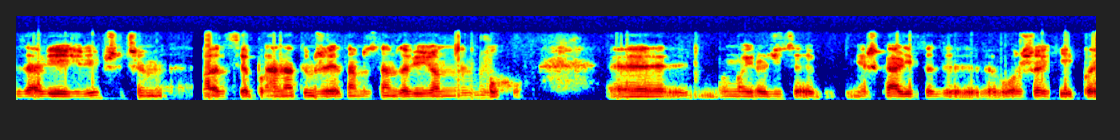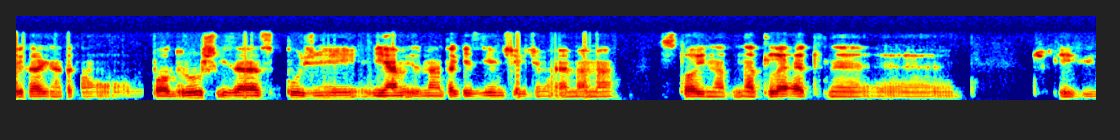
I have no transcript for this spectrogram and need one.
zawieźli, przy czym sytuacja polega na tym, że ja tam zostałem zawieziony w Włochów. E, bo moi rodzice mieszkali wtedy we Włoszech i pojechali na taką podróż i zaraz później, ja mam takie zdjęcie, gdzie moja mama stoi na, na tle Etny, e, czyli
